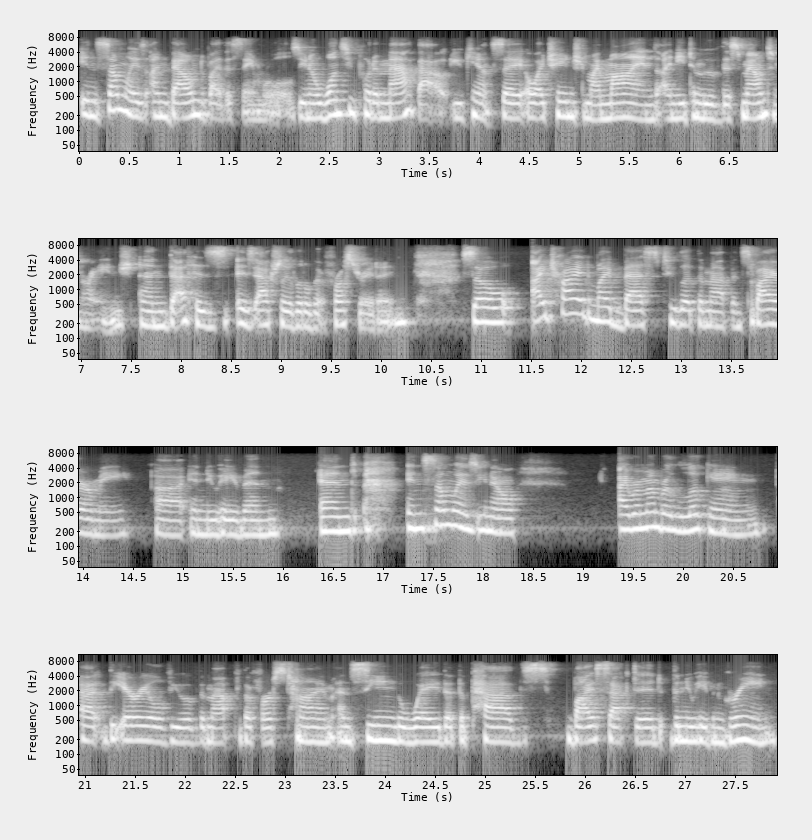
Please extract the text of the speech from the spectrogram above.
in some ways I'm bound by the same rules. You know, once you put a map out, you can't say, "Oh, I changed my mind. I need to move this mountain range." And that has is actually a little bit frustrating. So, I tried my best to let the map inspire me uh, in New Haven. And in some ways, you know, I remember looking at the aerial view of the map for the first time and seeing the way that the paths bisected the New Haven Green,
